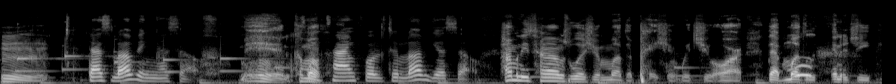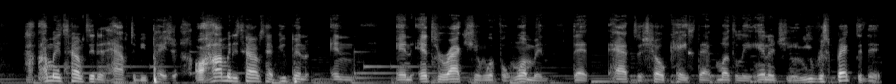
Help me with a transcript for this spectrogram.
Hmm. That's loving yourself. Man, come Take on. time for to love yourself. How many times was your mother patient with you, or that motherly energy? How many times did it have to be patient, or how many times have you been in an interaction with a woman that had to showcase that motherly energy, and you respected it?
